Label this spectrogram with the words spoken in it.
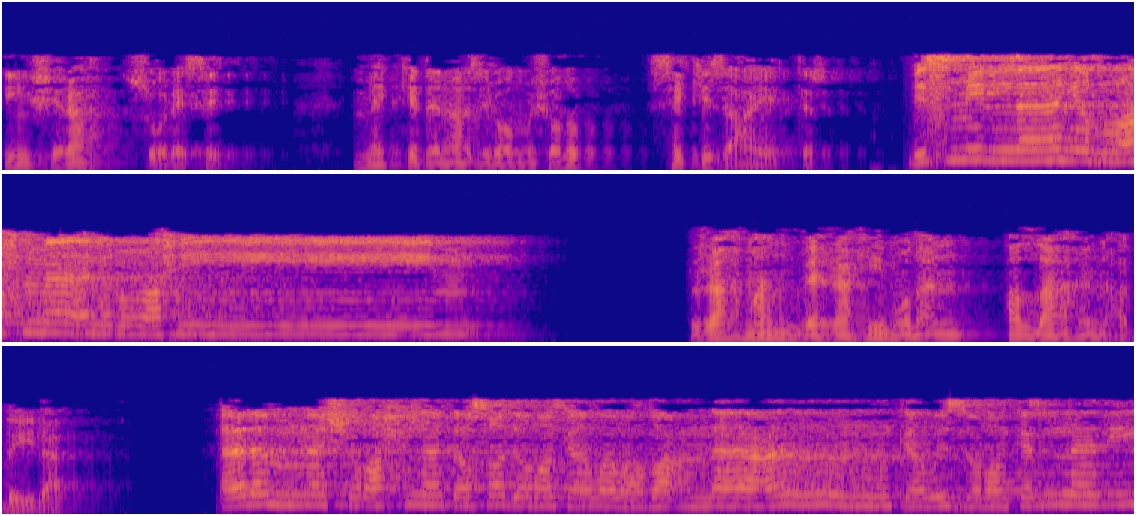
İnşirah suresi Mekke'de nazil olmuş olup 8 ayettir. Bismillahirrahmanirrahim. Rahman ve Rahim olan Allah'ın adıyla. أَلَمْ نَشْرَحْ لَكَ صَدْرَكَ وَوَضَعْنَا عَنْكَ وِزْرَكَ الَّذ۪ي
